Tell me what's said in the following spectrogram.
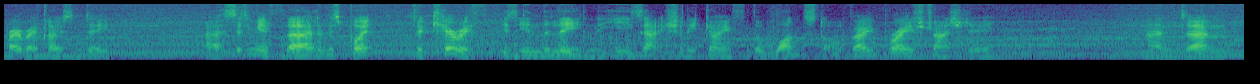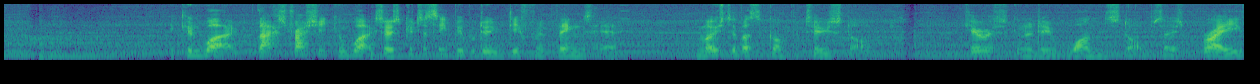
Very, very close indeed. Uh, sitting in third at this point, so Kirith is in the lead and he's actually going for the one stop. Very brave strategy. And um, it can work. That strategy can work. So it's good to see people doing different things here. Most of us have gone for two stops. Kirith's going to do one stop. So it's brave,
